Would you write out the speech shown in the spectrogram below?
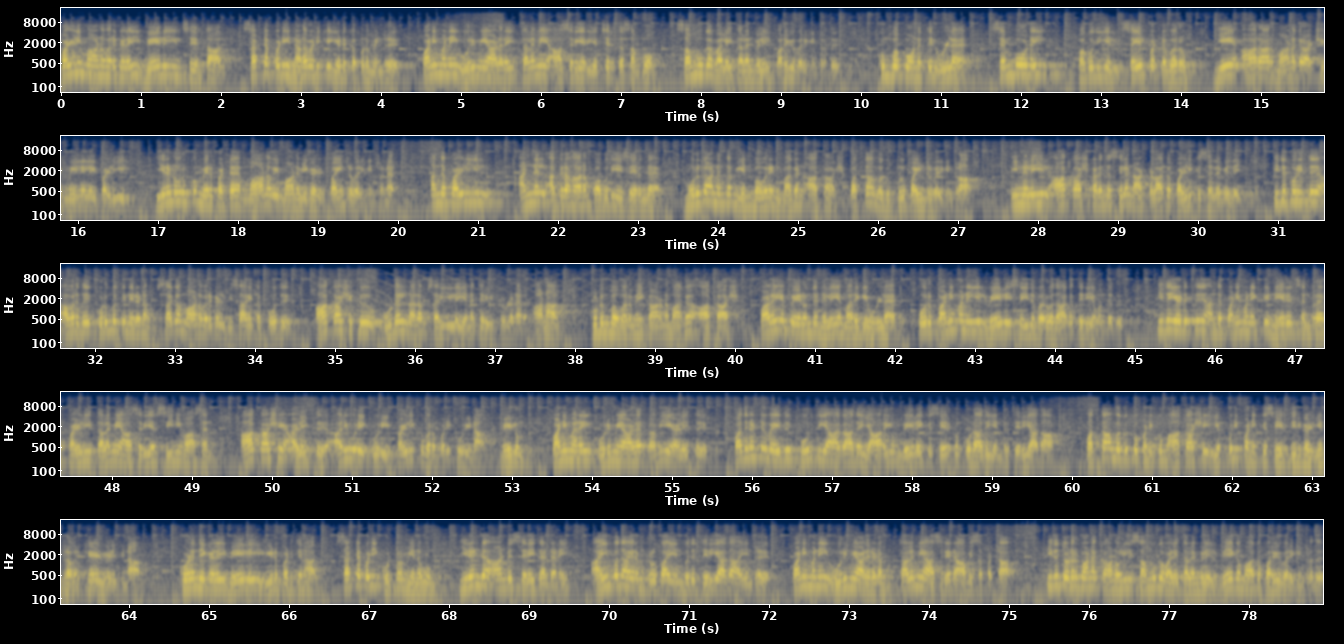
பள்ளி மாணவர்களை வேலையில் சேர்த்தால் சட்டப்படி நடவடிக்கை எடுக்கப்படும் என்று பணிமனை உரிமையாளரை தலைமை ஆசிரியர் எச்சரித்த சம்பவம் சமூக வலைதளங்களில் பரவி வருகின்றது. கும்பகோணத்தில் உள்ள செம்போடை பகுதியில் செயல்பட்டு வரும் ஏஆர்ஆர் மாநகராட்சி மேல்நிலைப் பள்ளியில் இருநூறுக்கும் மேற்பட்ட மாணவி மாணவிகள் பயின்று வருகின்றனர். அந்த பள்ளியில் அண்ணல் அக்ரஹாரம் பகுதியைச் சேர்ந்த முருகானந்தம் என்பவரின் மகன் ஆகாஷ் பத்தாம் வகுப்பு பயின்று வருகின்றார். இந்நிலையில் ஆகாஷ் கடந்த சில நாட்களாக பள்ளிக்கு செல்லவில்லை. இது குறித்து அவரது குடும்பத்தினரிடம் சக மாணவர்கள் விசாரித்த போது ஆகாஷுக்கு உடல் நலம் சரியில்லை என தெரிவித்துள்ளனர். ஆனால் குடும்ப வறுமை காரணமாக ஆகாஷ் பழைய பேருந்து நிலையம் அருகே உள்ள ஒரு பணிமனையில் வேலை செய்து வருவதாக தெரிய வந்தது இதையடுத்து அந்த பணிமனைக்கு நேரில் சென்ற பள்ளி தலைமை ஆசிரியர் சீனிவாசன் ஆகாஷை அழைத்து அறிவுரை கூறி பள்ளிக்கு வரும்படி கூறினார். மேலும் பணிமனை உரிமையாளர் ரவியை அழைத்து பதினெட்டு வயது பூர்த்தியாகாத யாரையும் வேலைக்கு சேர்க்கக்கூடாது என்று தெரியாதா? பத்தாம் வகுப்பு படிக்கும் ஆகாஷை எப்படி பணிக்கு சேர்த்தீர்கள் என்று அவர் கேள்வி எழுப்பினார். குழந்தைகளை வேலையில் ஈடுபடுத்தினால் சட்டப்படி குற்றம் எனவும் இரண்டு ஆண்டு சிறை தண்டனை ஐம்பதாயிரம் ரூபாய் என்பது தெரியாதா என்று பணிமனை உரிமையாளரிடம் தலைமை ஆசிரியர் ஆவேசப்பட்டார். இது தொடர்பான காணொலி சமூக வலைதளங்களில் வேகமாக பரவி வருகின்றது.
